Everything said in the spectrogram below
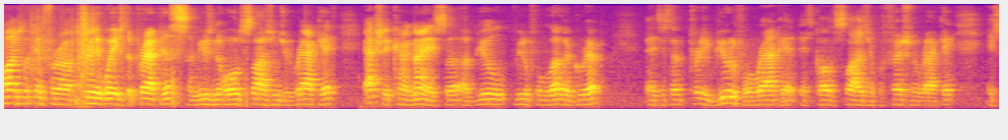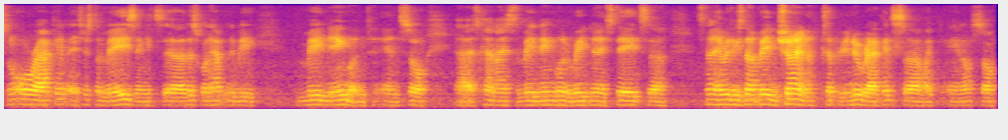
Always looking for uh, creative ways to practice. I'm using the old Slazenger racket. Actually, kind of nice. Uh, a beautiful, beautiful leather grip. It's just a pretty beautiful racket. It's called a Slazenger Professional Racket. It's an old racket. It's just amazing. It's uh, this one happened to be made in England, and so uh, it's kind of nice. to made in England, made in the United States. Uh, it's not everything's not made in China except for your new rackets, uh, like you know. So,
